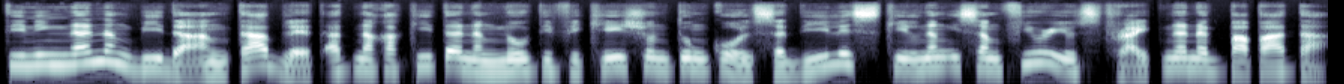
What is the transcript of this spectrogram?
Tiningnan ng bida ang tablet at nakakita ng notification tungkol sa delay skill ng isang Furious Strike na nagpapata.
